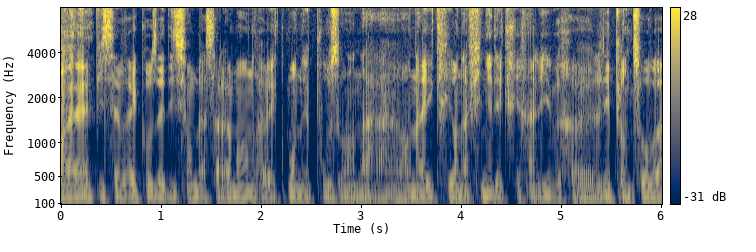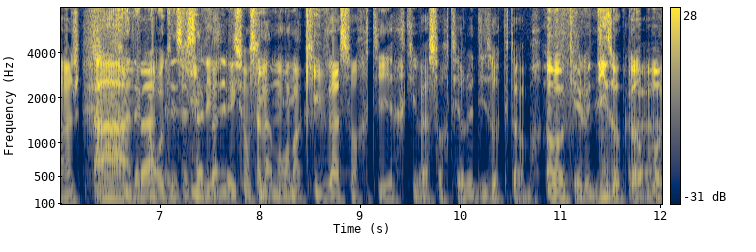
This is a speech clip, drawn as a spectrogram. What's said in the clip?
Et puis, c'est vrai qu'aux éditions de la salamandre, avec mon épouse, on a, on a écrit, on a fini d'écrire un livre, euh, Les plantes sauvages. Ah, d'accord D'accord, ok, c'est ça, va- les éditions qui- Salamandre. Qui va sortir, qui va sortir le 10 octobre. Ok, le 10 octobre,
